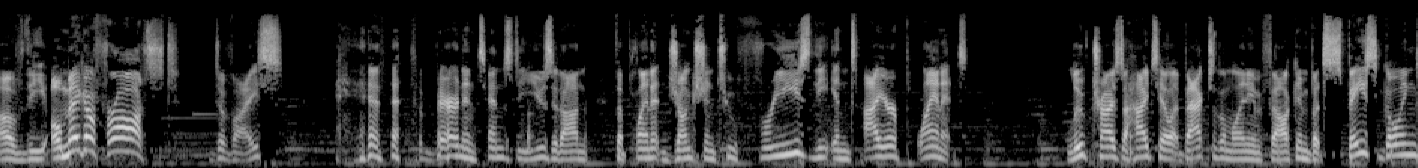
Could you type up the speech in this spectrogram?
of the Omega Frost device, and that the Baron intends to use it on the planet Junction to freeze the entire planet. Luke tries to hightail it back to the Millennium Falcon, but space going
